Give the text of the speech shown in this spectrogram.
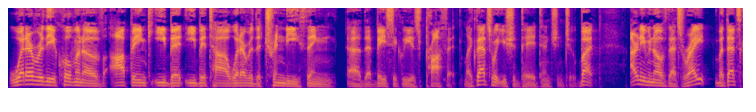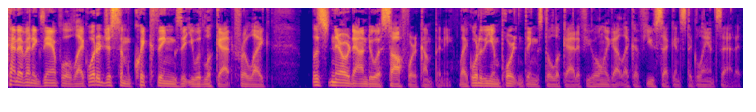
whatever the equivalent of op inc, EBIT, EBITDA, whatever the trendy thing uh, that basically is profit. Like that's what you should pay attention to. But I don't even know if that's right, but that's kind of an example of like what are just some quick things that you would look at for like let's narrow down to a software company. Like what are the important things to look at if you only got like a few seconds to glance at it?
